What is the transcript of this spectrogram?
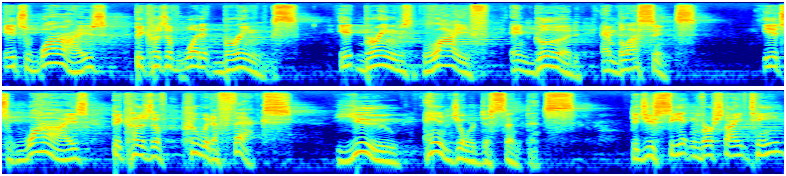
It's wise because of what it brings. It brings life and good and blessings. It's wise because of who it affects you and your descendants. Did you see it in verse 19?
